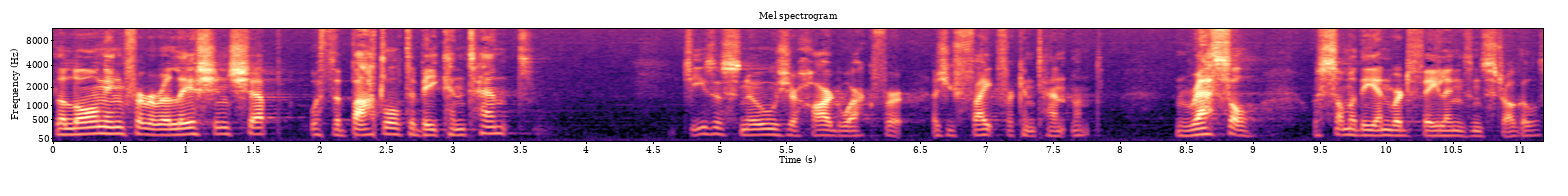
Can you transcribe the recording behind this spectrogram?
the longing for a relationship with the battle to be content. Jesus knows your hard work for, as you fight for contentment and wrestle with some of the inward feelings and struggles.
